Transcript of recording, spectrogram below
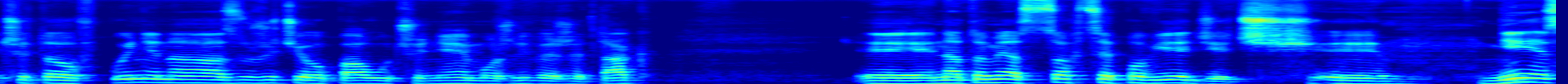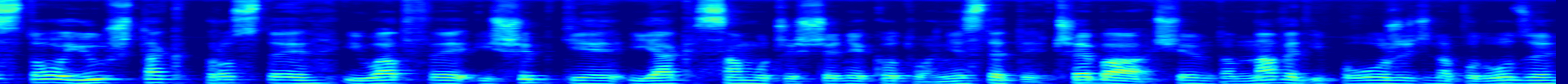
Czy to wpłynie na zużycie opału, czy nie? Możliwe, że tak. E, Natomiast co chcę powiedzieć? E, Nie jest to już tak proste i łatwe i szybkie jak samo czyszczenie kotła. Niestety, trzeba się tam nawet i położyć na podłodze,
